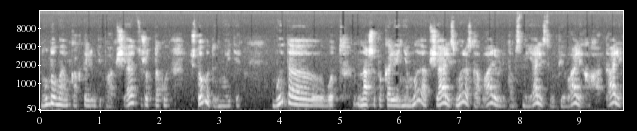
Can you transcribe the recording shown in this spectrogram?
Ну, думаем, как-то люди пообщаются, что-то такое. И что вы думаете? Мы-то, вот наше поколение, мы общались, мы разговаривали, там смеялись, выпивали, хохотали.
